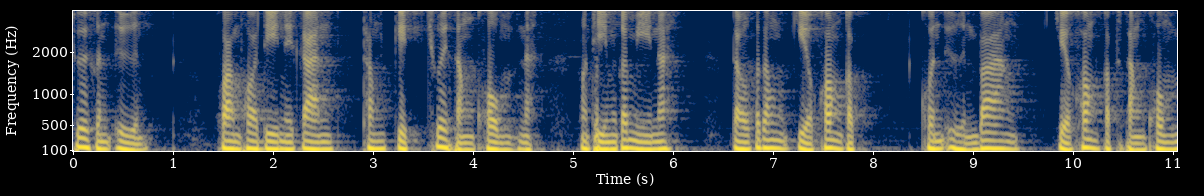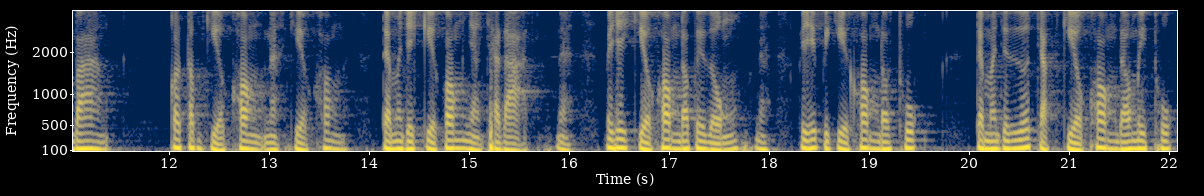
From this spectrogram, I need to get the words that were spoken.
ช่วยคนอื่น ความพอดีในการทำกิจช่วยสังคมนะบางทีมันก็มีนะ เราก็ต้องเกี่ยวข้องกับคนอื่นบ้าง เกี่ยวข้องกับสังคมบ้าง ก็ต้องเกี่ยวข้องนะเกี่ยวข้อง แต่มันจะเกี่ยวข้องอย่างฉลาดนะไม่ใช่เกี่ยวข้องเราไปหลงนะไม่ใช่ไปเกี่ยวข้องเราทุกข์แต่มันจะรู้จักเกี่ยวข้องเราไม่ทุกข์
